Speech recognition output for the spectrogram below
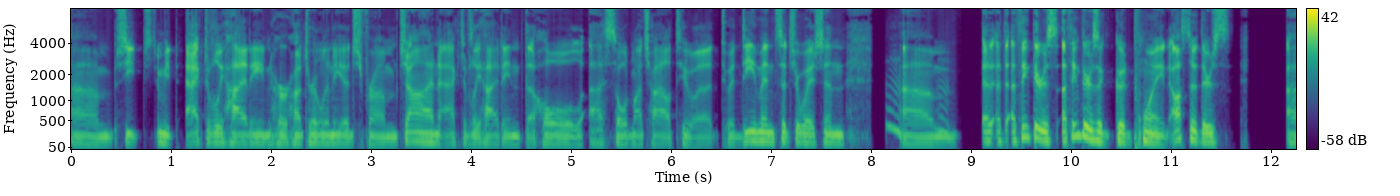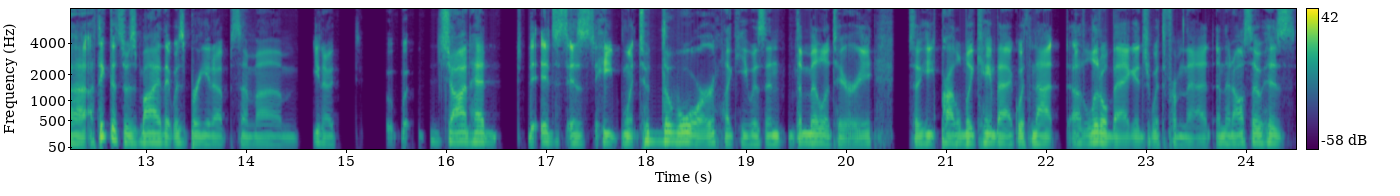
Um, she, I mean, actively hiding her hunter lineage from John, actively hiding the whole "I sold my child to a to a demon" situation. Hmm, Um, I, I think there's, I think there's a good point. Also, there's, uh, I think this was my that was bringing up some, um, you know, John had it's is he went to the war like he was in the military so he probably came back with not a little baggage with from that. And then also his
